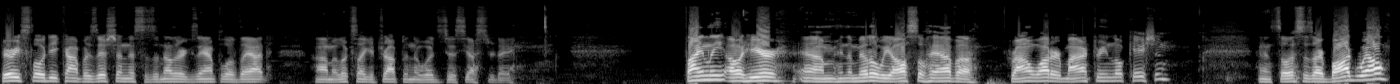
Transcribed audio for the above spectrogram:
Very slow decomposition. This is another example of that. Um, it looks like it dropped in the woods just yesterday. Finally, out here um, in the middle, we also have a groundwater monitoring location. And so this is our bog well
